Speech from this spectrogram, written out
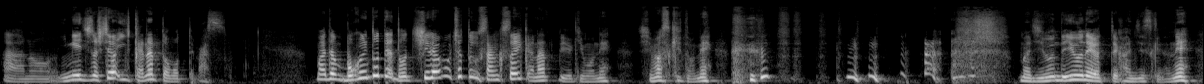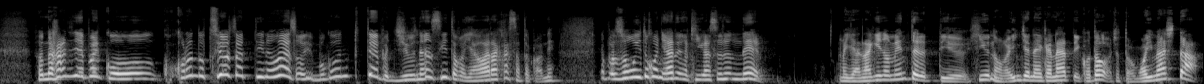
あの、イメージとしてはいいかなと思ってます。まあでも僕にとってはどちらもちょっとうさんくさいかなっていう気もね、しますけどね。まあ自分で言うなよって感じですけどね。そんな感じでやっぱりこう、心の強さっていうのは、そういう僕にとってはやっぱ柔軟性とか柔らかさとかね、やっぱそういうとこにあるような気がするんで、まあ、柳のメンタルっていう比喩の方がいいんじゃないかなっていうことをちょっと思いました。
